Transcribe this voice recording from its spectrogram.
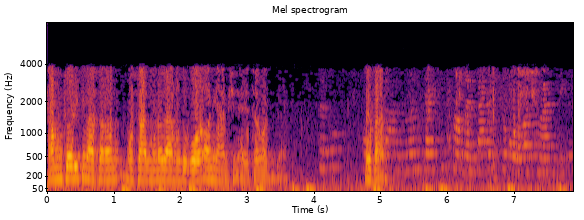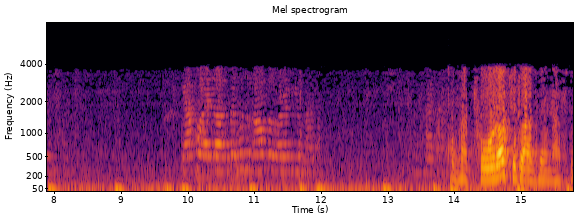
همونطوری که مثلا مسلمان ها در مورد قرآنی همچین اعتقادی دارن بفرم خب نه تورات که تو از بین رفته.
